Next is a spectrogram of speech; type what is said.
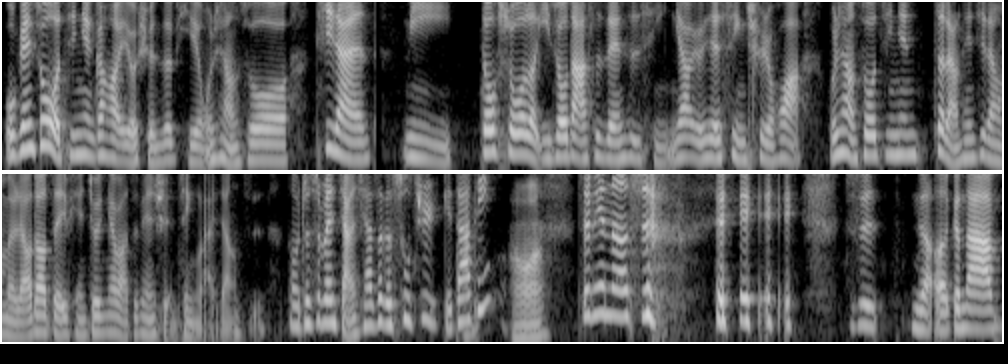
我跟你说，我今天刚好也有选这篇，我就想说，既然你都说了宜州大事这件事情，要有一些兴趣的话，我就想说，今天这两天既然我们聊到这一篇，就应该把这篇选进来，这样子。那我就顺便讲一下这个数据给大家听。好啊，这篇呢是，就是。呃跟大家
